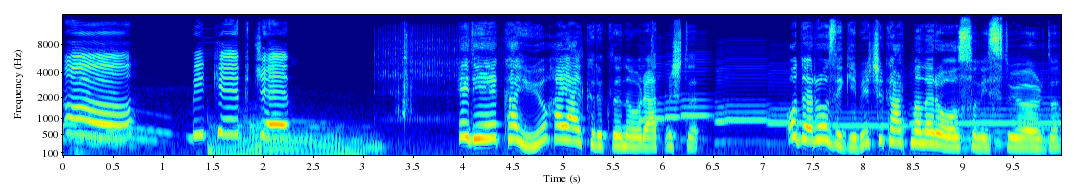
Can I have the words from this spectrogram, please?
Aa, bir kepçe. Hediye Kayu'yu hayal kırıklığına uğratmıştı. O da Rosie gibi çıkartmaları olsun istiyordu.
